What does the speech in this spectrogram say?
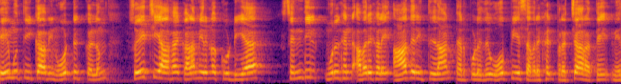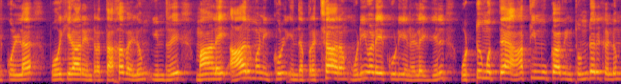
தேமுதிகவின் ஓட்டுக்களும் சுயேட்சையாக களமிறங்கக்கூடிய செந்தில் முருகன் அவர்களை ஆதரித்து தான் தற்பொழுது ஓபிஎஸ் அவர்கள் பிரச்சாரத்தை மேற்கொள்ள போகிறார் என்ற தகவலும் இன்று மாலை ஆறு மணிக்குள் இந்த பிரச்சாரம் முடிவடையக்கூடிய நிலையில் ஒட்டுமொத்த அதிமுகவின் தொண்டர்களும்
